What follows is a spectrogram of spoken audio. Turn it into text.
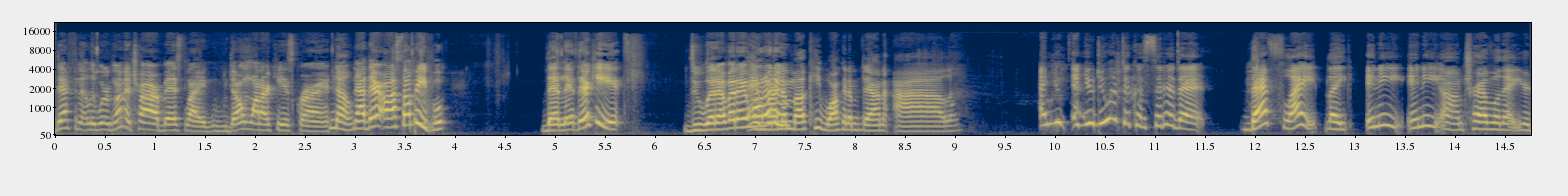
definitely we're gonna try our best. Like we don't want our kids crying. No. Now there are some people that let their kids do whatever they want to do. amok. He walking them down the aisle, and you and you do have to consider that that flight, like any any um travel that you're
